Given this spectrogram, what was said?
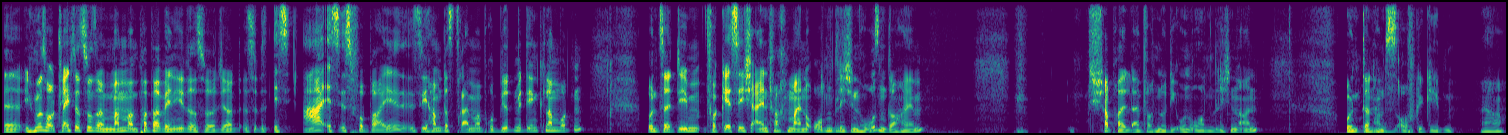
Äh, ich muss auch gleich dazu sagen, Mama und Papa, wenn ihr das hört, ja, es, es, A, es ist vorbei. Sie haben das dreimal probiert mit den Klamotten und seitdem vergesse ich einfach meine ordentlichen Hosen daheim. Ich habe halt einfach nur die unordentlichen an und dann haben sie es aufgegeben. Ja,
